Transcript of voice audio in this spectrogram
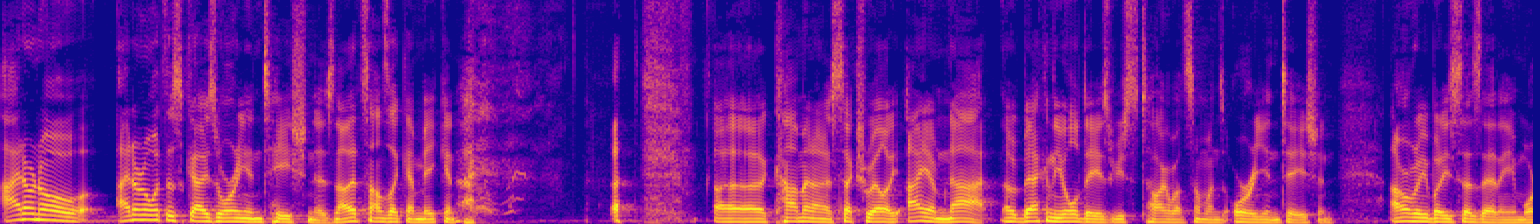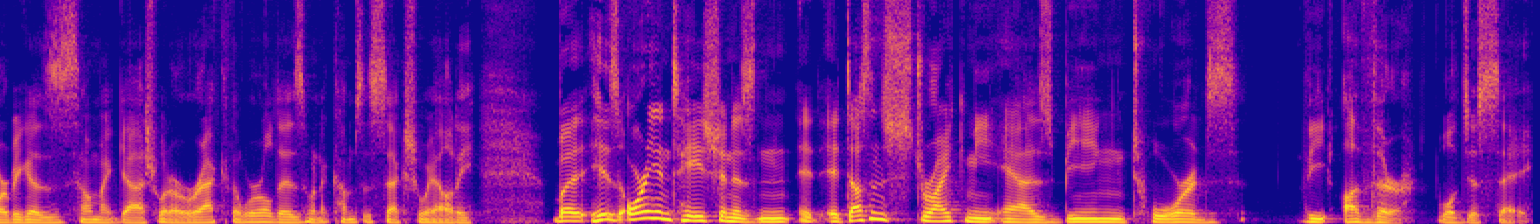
I don't know. I don't know what this guy's orientation is. Now that sounds like I'm making. a comment on his sexuality. I am not. Uh, back in the old days, we used to talk about someone's orientation. I don't know if anybody says that anymore because, oh my gosh, what a wreck the world is when it comes to sexuality. But his orientation is, it, it doesn't strike me as being towards the other, we'll just say.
